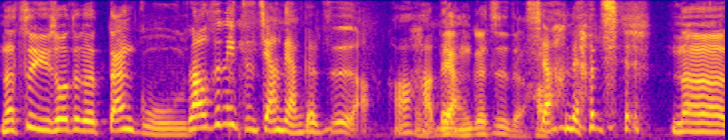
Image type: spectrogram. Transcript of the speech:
那至于说这个单股老子你只讲两个字哦，好好的，两个字的哈，想了解，那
